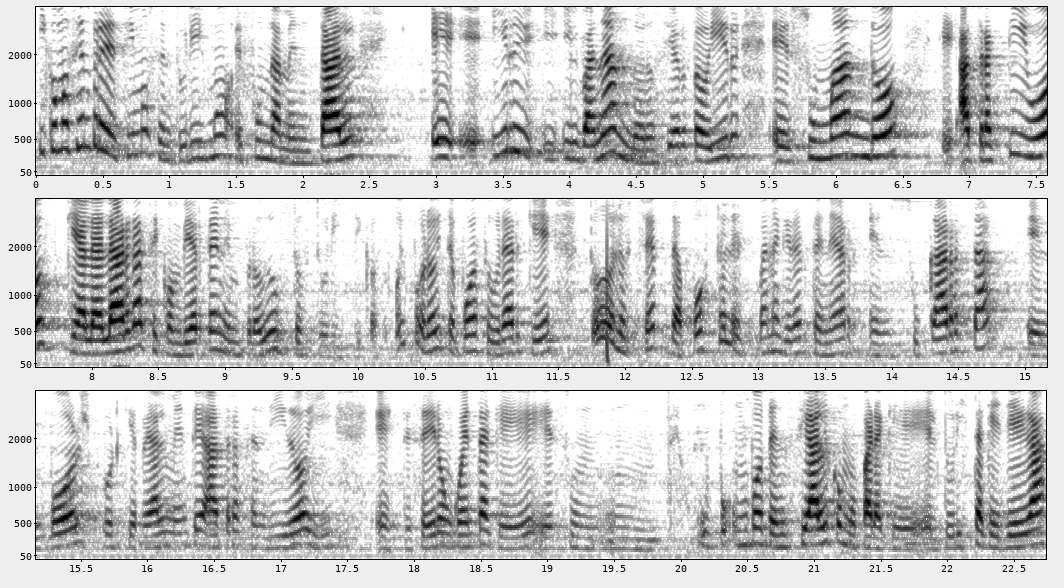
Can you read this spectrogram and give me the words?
Y como siempre decimos en turismo, es fundamental eh, eh, ir hilvanando, ¿no es cierto? Ir eh, sumando atractivos que a la larga se convierten en productos turísticos. Hoy por hoy te puedo asegurar que todos los chefs de Apóstoles van a querer tener en su carta el Borscht porque realmente ha trascendido y este, se dieron cuenta que es un, potencial como para que el turista que llega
